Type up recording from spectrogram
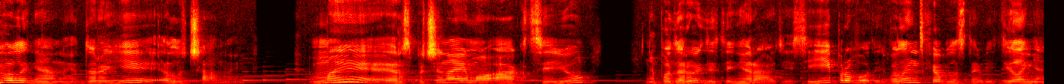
волиняни, дорогі лучани, ми розпочинаємо акцію Подаруй дитині радість. Її проводить Волинське обласне відділення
